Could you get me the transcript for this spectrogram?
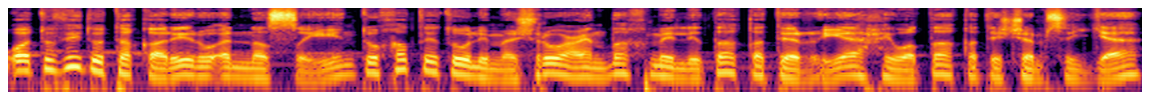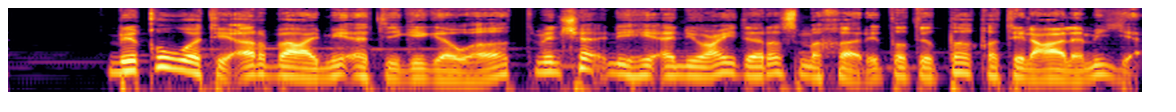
وتفيد التقارير أن الصين تخطط لمشروع ضخم لطاقة الرياح والطاقة الشمسية بقوة 400 جيجاوات من شأنه أن يعيد رسم خارطة الطاقة العالمية،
